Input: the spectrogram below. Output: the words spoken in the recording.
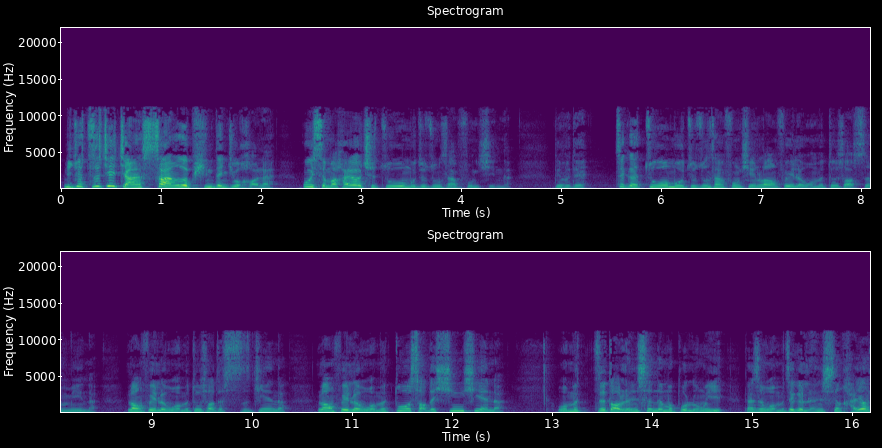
你就直接讲善恶平等就好了，为什么还要去诸恶莫作，众善奉行呢？对不对？这个诸恶莫作，众善奉行，浪费了我们多少生命呢？浪费了我们多少的时间呢？浪费了我们多少的心血呢？我们得到人生那么不容易，但是我们这个人生还要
